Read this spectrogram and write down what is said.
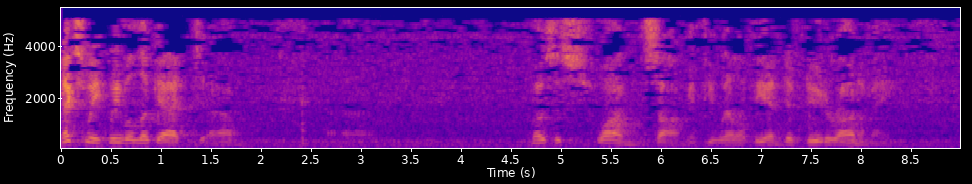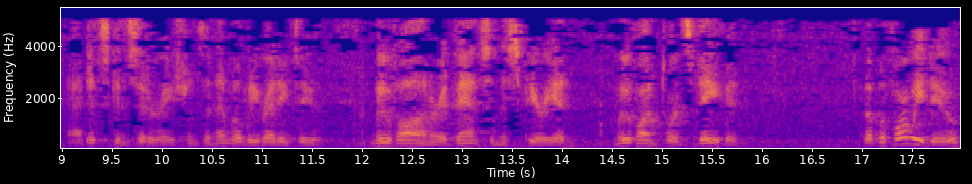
Next week we will look at um, Moses' swan song, if you will, at the end of Deuteronomy and its considerations, and then we'll be ready to move on or advance in this period, move on towards David. But before we do,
